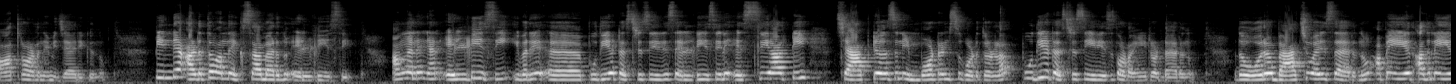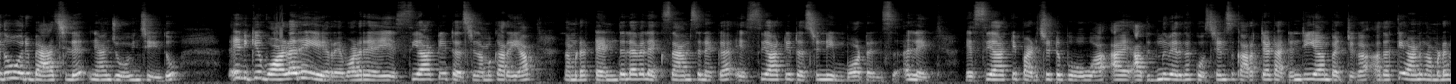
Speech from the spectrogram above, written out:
മാത്രമാണെന്ന് ഞാൻ വിചാരിക്കുന്നു. പിന്നെ അടുത്ത വന്ന എക്സാം ആയിരുന്നു എൽ ഡി സി അങ്ങനെ ഞാൻ എൽ ഡി സി ഇവർ പുതിയ ടെസ്റ്റ് സീരീസ് എൽ ഡി സിയിൽ എസ് സി ആർ ടി ചാപ്റ്റേഴ്സിന് ഇമ്പോർട്ടൻസ് കൊടുത്തുള്ള പുതിയ ടെസ്റ്റ് സീരീസ് തുടങ്ങിയിട്ടുണ്ടായിരുന്നു. അത് ഓരോ ബാച്ച് വൈസ് ആയിരുന്നു. അപ്പോൾ ഏ അതിൽ ഏതോ ഒരു ബാച്ചിൽ ഞാൻ ജോയിൻ ചെയ്തു. എനിക്ക് വളരെയേറെ വളരെ S C R T test നമുക്കറിയാം. നമ്മുടെ ടെൻത്ത് ലെവൽ എക്സാംസിനൊക്കെ എസ് സി ആർ ടി ടെസ്റ്റിന്റെ ഇമ്പോർട്ടൻസ് അല്ലേ? എസ് സി ആർ ടി പഠിച്ചിട്ട് പോവുക അതിൽ നിന്ന് വരുന്ന ക്വസ്റ്റ്യൻസ് കറക്റ്റായിട്ട് അറ്റൻഡ് ചെയ്യാൻ പറ്റുക അതൊക്കെയാണ് നമ്മുടെ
